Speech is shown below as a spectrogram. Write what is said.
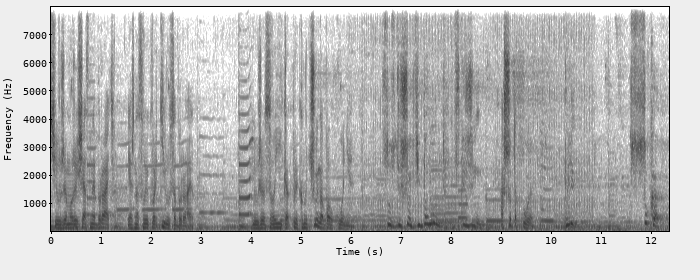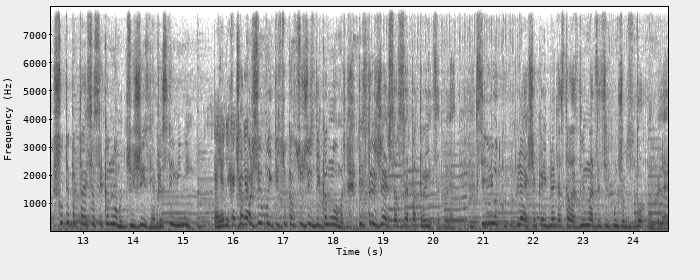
Чи вже може зараз не брать, я ж на свою квартиру собираю. І вже свої як прикручу на балконі. Сус, ти що, їбанутий? От Скажи мені. А що такое? Блін, сука, що ти питаєшся зекономити в цій житті? Об'ясни мені. Та я не хочу Та поживи, ти, сука, всю жизнь економиш. Ти стрижешся все по 30, блядь. Селедку купляєш, яка, і, блядь, осталось 12 секунд, щоб здохнути, блядь.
